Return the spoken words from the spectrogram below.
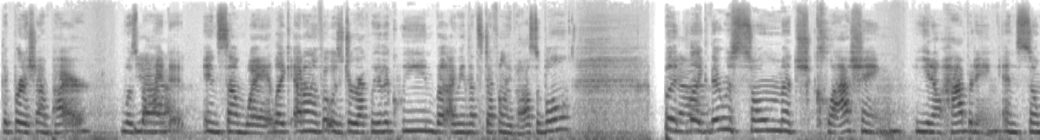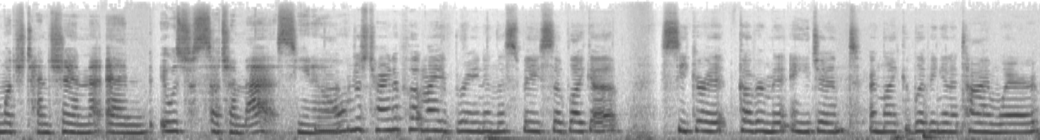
the British Empire was Yeah. behind it in some way. Like, I don't know if it was directly the Queen, but I mean, that's definitely possible. But Yeah. like, there was so much clashing, you know, happening, and so much tension, and it was just such a mess, you know. i'm just trying to put my brain in the space of like a secret government agent and like living in a time where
